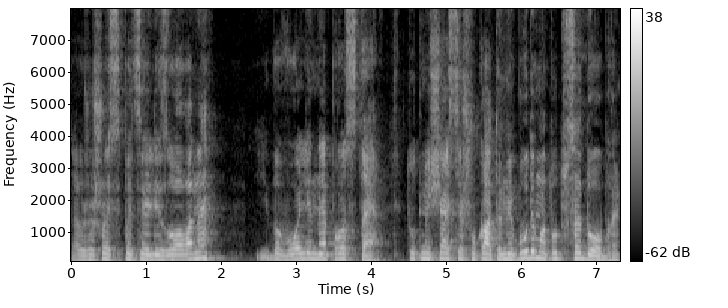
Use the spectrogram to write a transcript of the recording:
Це вже щось спеціалізоване і доволі непросте. Тут ми щастя шукати не будемо, тут все добре.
